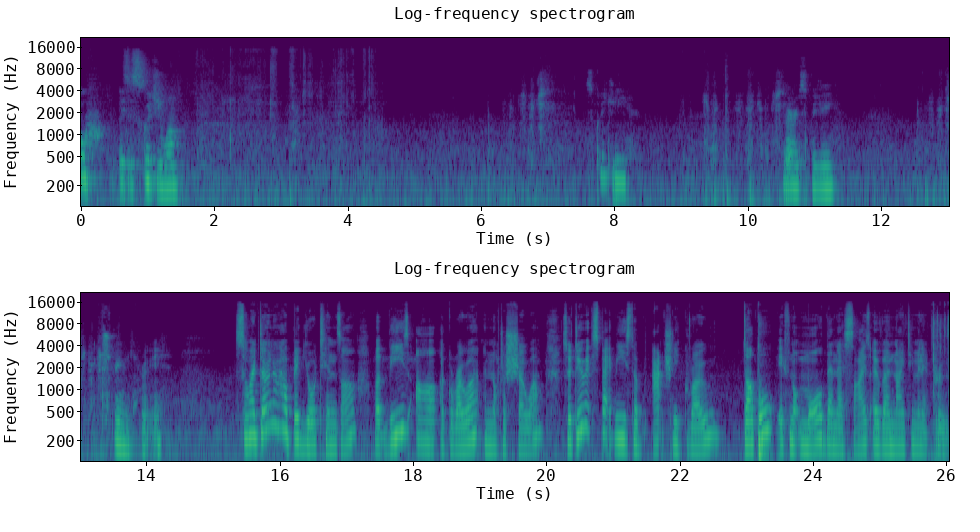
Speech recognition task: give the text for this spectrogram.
Oh, it's a squidgy one. Squidgy. Very squidgy extremely. So I don't know how big your tins are, but these are a grower and not a shower. So do expect these to actually grow double, if not more, than their size over a 90 minute proof.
